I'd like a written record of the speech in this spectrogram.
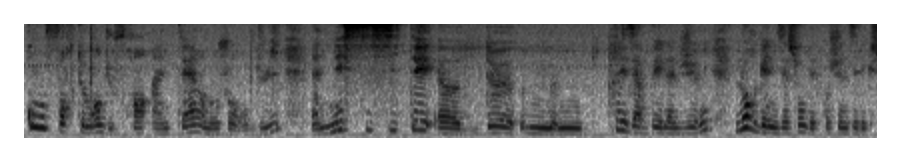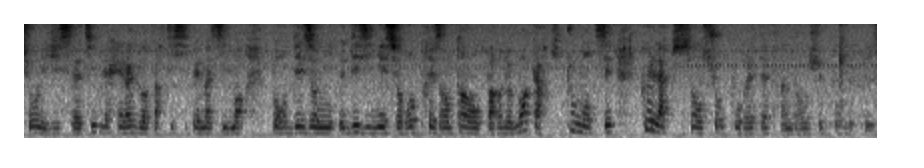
confortement du franc interne aujourd'hui, la nécessité euh, de mm, préserver l'Algérie, l'organisation des prochaines élections législatives, le Hirak doit participer massivement pour désigner ses représentants au Parlement car tout le monde sait que l'abstention pourrait être un danger pour le pays.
